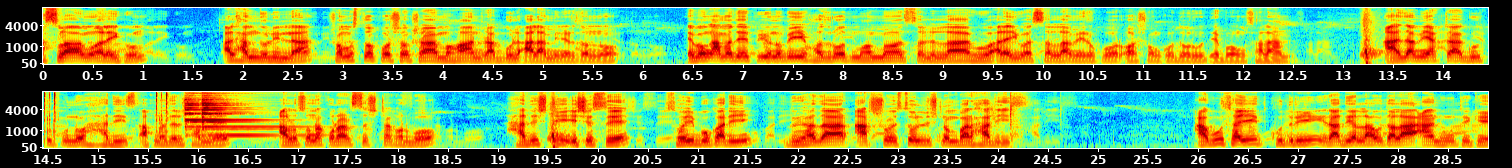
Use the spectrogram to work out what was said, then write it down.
আসসালামু আলাইকুম। আলহামদুলিল্লাহ, সমস্ত প্রশংসা মহান রাব্বুল আলামিনের জন্য। এবং আমাদের প্রিয় নবী হজরত মোহাম্মদ সাল্লাহু আলাইসাল্লামের ওপর অসংখ্য দরুদ এবং সালাম। আজ আমি একটা গুরুত্বপূর্ণ হাদিস আপনাদের সামনে আলোচনা করার চেষ্টা করব। হাদিসটি এসেছে সহি বুকারি দুই হাজার আটশো চল্লিশ নম্বর হাদিস। আবু সাইদ খুদরি রাদিয়াল্লাহু তালা আনহু থেকে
